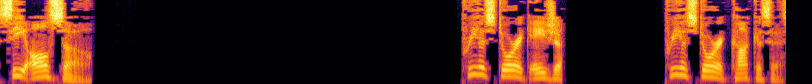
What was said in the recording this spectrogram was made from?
See also Prehistoric Asia Prehistoric Caucasus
